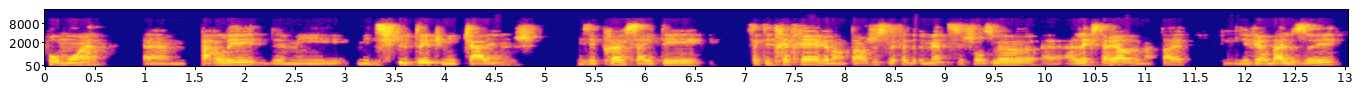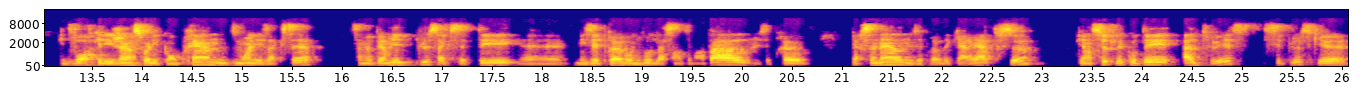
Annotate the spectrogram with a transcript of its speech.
pour moi, parler de mes, mes difficultés puis mes challenges, mes épreuves, ça a été ça a été très, très rédempteur. Juste le fait de mettre ces choses-là euh, à l'extérieur de ma tête, puis de les verbaliser, puis de voir que les gens soit les comprennent ou du moins les acceptent, ça m'a permis de plus accepter euh, mes épreuves au niveau de la santé mentale, mes épreuves personnelles, mes épreuves de carrière, tout ça. Puis ensuite, le côté altruiste, c'est plus que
